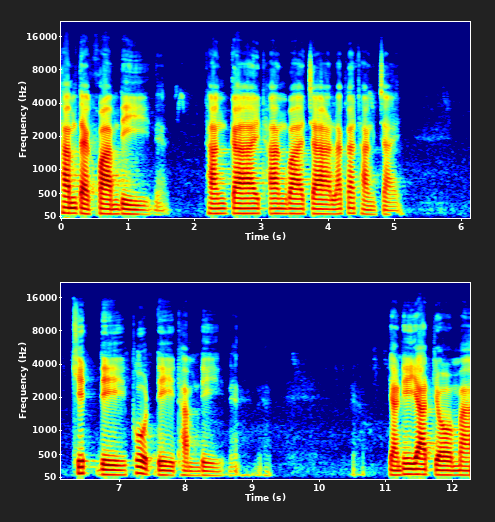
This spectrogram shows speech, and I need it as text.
ทำแต่ความดีเนี่ยทางกายทางวาจาแล้วก็ทางใจ คิดดีพูดดีทำดีเนี่ยอย่างที่ญาติโยมมา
